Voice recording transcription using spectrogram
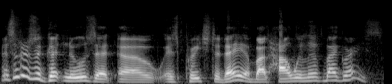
And so there's a good news that uh, is preached today about how we live by grace.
